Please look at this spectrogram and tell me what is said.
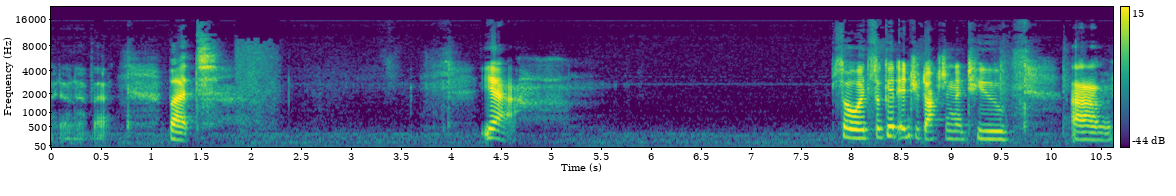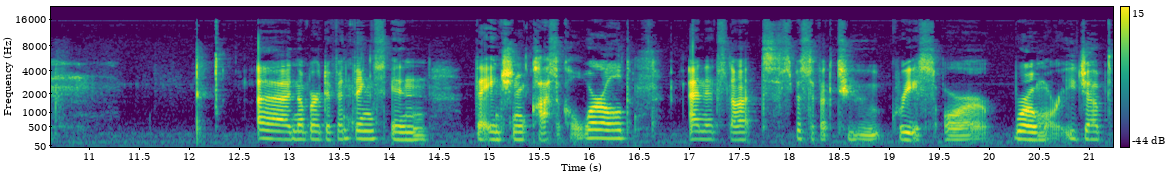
I don't have that. But yeah. So it's a good introduction to um, a number of different things in the ancient classical world and it's not specific to Greece or Rome or Egypt.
